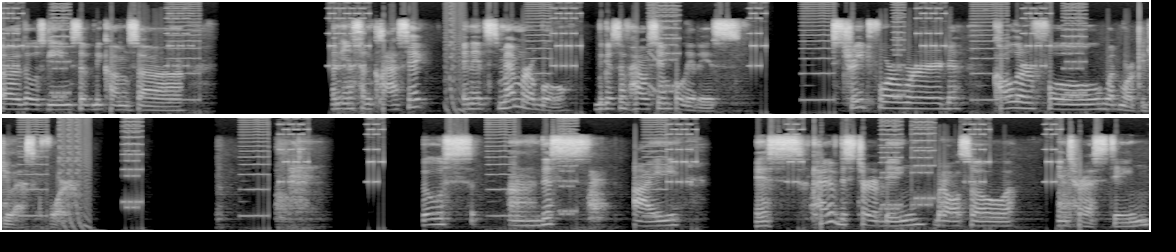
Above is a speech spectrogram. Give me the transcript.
uh, those games that becomes uh, an instant classic, and it's memorable because of how simple it is. Straightforward, colorful, what more could you ask for? Those, uh, this eye is kind of disturbing, but also interesting.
